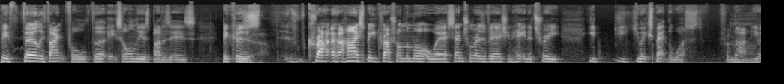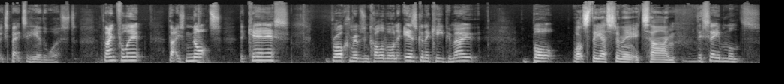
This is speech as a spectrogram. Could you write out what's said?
be fairly thankful that it's only as bad as it is because cra- a high speed crash on the motorway, central reservation hitting a tree, you, you you expect the worst from that. You expect to hear the worst. Thankfully, that is not the case. Broken ribs and collarbone is going to keep him out, but What's the estimated time? The same months.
